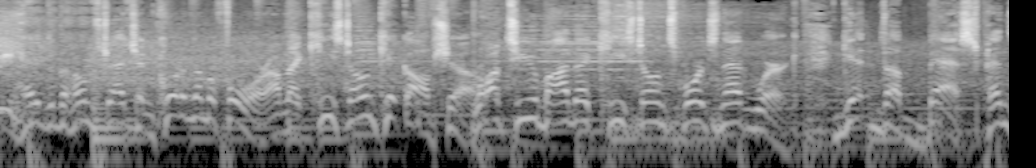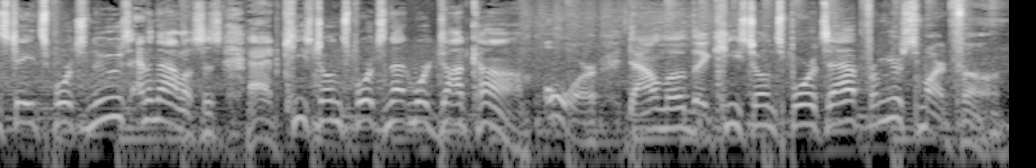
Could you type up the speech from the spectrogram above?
We head to the home stretch in quarter number four on the Keystone Kickoff Show. Brought to you by the Keystone Sports Network. Get the best Penn State sports news and analysis at KeystonesportsNetwork.com or download the Keystone Sports app from your smartphone.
